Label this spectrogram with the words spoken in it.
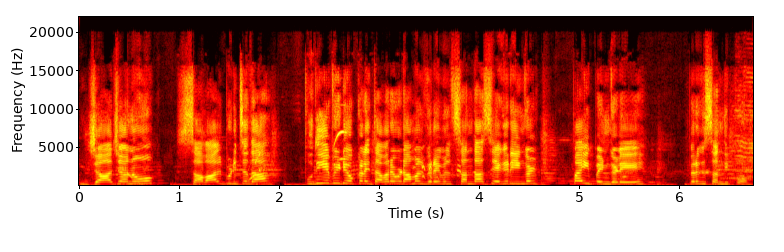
ஜாஜானோ சவால் பிடிச்சதா? புதிய வீடியோக்களை தவறவிடாமல் விரைவில் சந்தா சேகரியுங்கள். பை பெண்களே பிறகு சந்திப்போம்.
